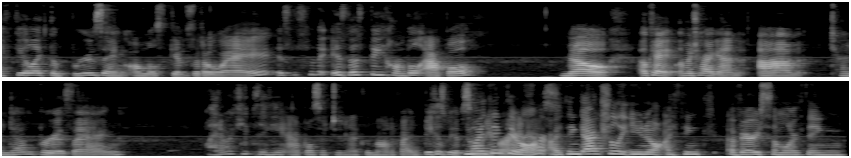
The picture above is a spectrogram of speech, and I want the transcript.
I feel like the bruising almost gives it away. Is this the, is this the humble apple? No. Okay, let me try again. Um, turn down bruising. Why do I keep thinking apples are genetically modified? Because we have so no, I think there are. I think actually, you know, I think a very similar thing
